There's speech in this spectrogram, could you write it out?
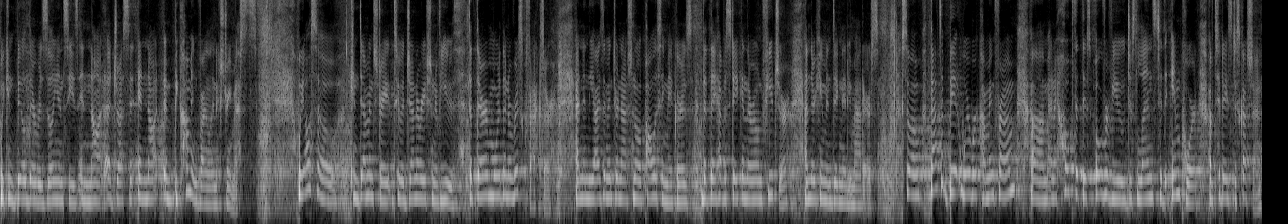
we can build their resiliencies in not addressing and not in becoming violent extremists. We also can demonstrate to a generation of youth that they're more than a risk factor, and in the eyes of international policymakers, that they have a stake in their own future and their human dignity matters. So that's a bit where we're coming from, um, and I hope that this overview just lends to the import of today's discussion,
